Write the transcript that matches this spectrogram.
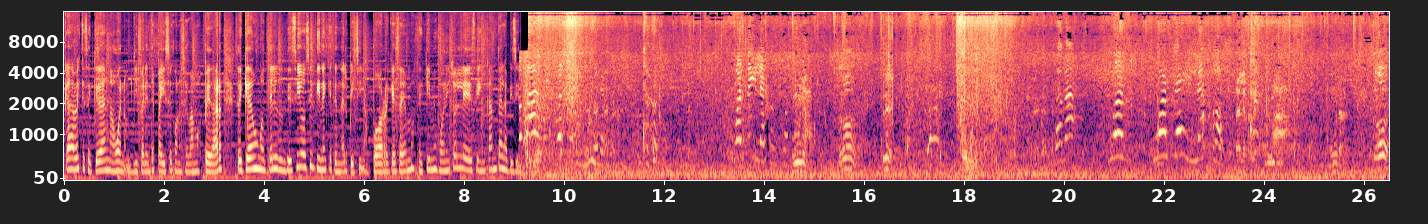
cada vez que se quedan a bueno, diferentes países cuando se van a hospedar, se queda en un hotel donde sí o sí tiene que tener piscina, porque sabemos que aquí a mis Juanitos les encanta la piscina. Una, dos, tres. Dale, pues. Una, dos.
